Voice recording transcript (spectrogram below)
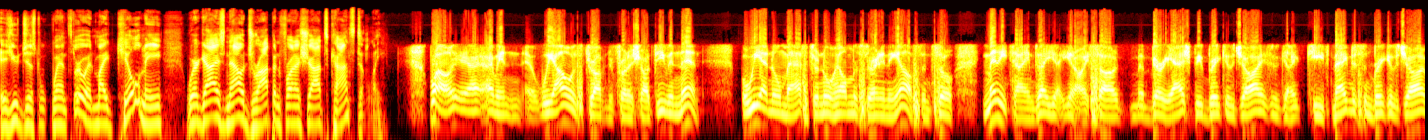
as you just went through, it might kill me. Where guys now drop in front of shots constantly. Well, I, I mean, we always dropped in front of shots, even then. But we had no masks or no helmets or anything else, and so many times I, you know, I saw Barry Ashbee break his jaw, Keith Magnuson break his jaw,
